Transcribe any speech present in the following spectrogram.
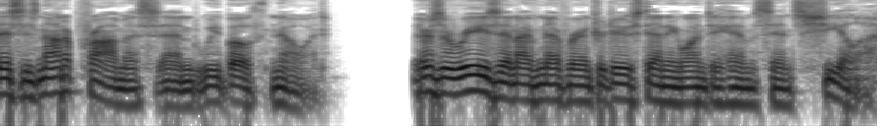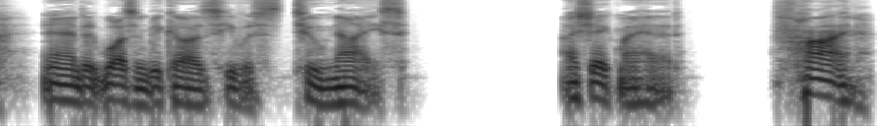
This is not a promise, and we both know it. There's a reason I've never introduced anyone to him since Sheila, and it wasn't because he was too nice. I shake my head. Fine,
